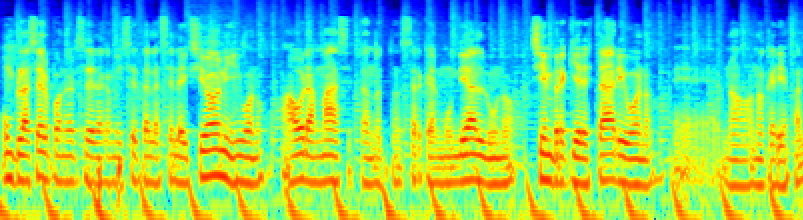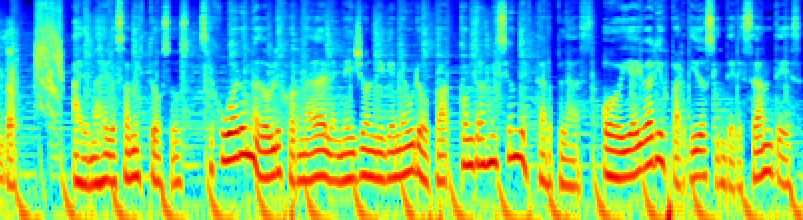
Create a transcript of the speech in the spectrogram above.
un placer ponerse la camiseta de la selección y bueno, ahora más estando tan cerca del Mundial, uno siempre quiere estar y bueno, eh, no, no quería faltar. Además de los amistosos, se jugará una doble jornada de la Nation League en Europa con transmisión de Star Plus. Hoy hay varios partidos interesantes,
